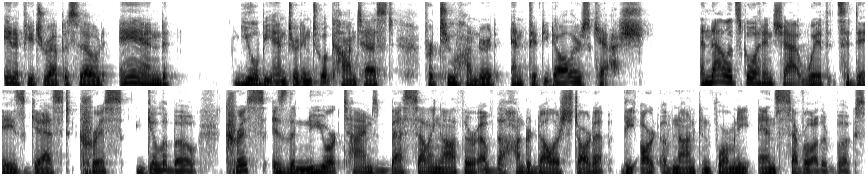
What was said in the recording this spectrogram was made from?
in a future episode. And you'll be entered into a contest for $250 cash. And now let's go ahead and chat with today's guest, Chris Guillebeau. Chris is the New York Times best-selling author of The $100 Startup, The Art of Nonconformity, and several other books.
